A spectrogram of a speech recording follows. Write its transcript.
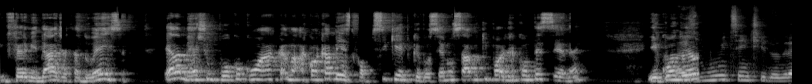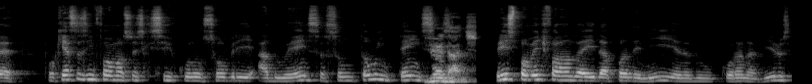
enfermidade, essa doença, ela mexe um pouco com a, com a cabeça, com a psique, porque você não sabe o que pode acontecer, né? E quando Faz eu... muito sentido, André. Porque essas informações que circulam sobre a doença são tão intensas. Verdade. Principalmente falando aí da pandemia, né, do coronavírus,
